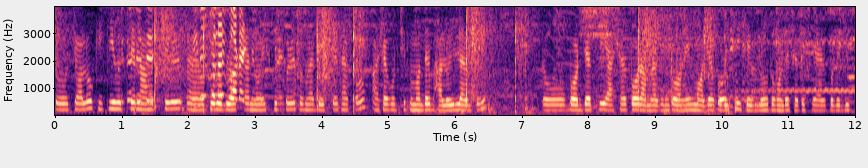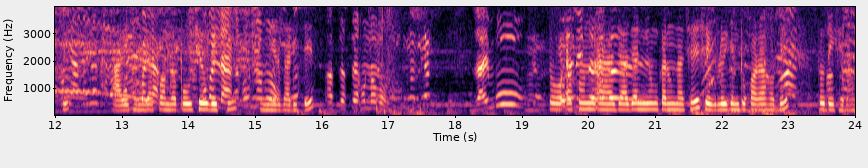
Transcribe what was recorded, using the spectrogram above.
তো চলো কি কি হচ্ছে না হচ্ছে পুরো ব্লগটা নো স্কিপ করে তোমরা দেখতে থাকো আশা করছি তোমাদের ভালোই লাগবে তো বরযাত্রী আসার পর আমরা কিন্তু অনেক মজা করেছি সেগুলোও তোমাদের সাথে শেয়ার করে দিচ্ছি আর এখানে দেখো আমরা পৌঁছেও গেছি মেয়ের বাড়িতে আস্তে আস্তে এখন নামো রাইম্বু তো এখন যা যা নিয়ম কানুন আছে সেগুলোই কিন্তু করা হবে তো দেখে নাও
